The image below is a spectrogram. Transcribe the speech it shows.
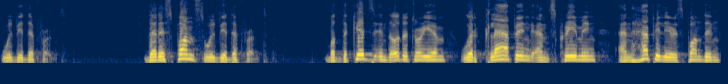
will be different. The response will be different. But the kids in the auditorium were clapping and screaming and happily responding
